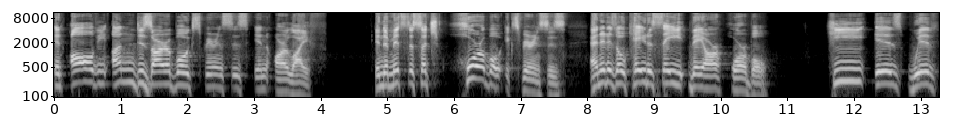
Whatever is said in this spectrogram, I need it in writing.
and all the undesirable experiences in our life. In the midst of such horrible experiences, and it is okay to say they are horrible. He is with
